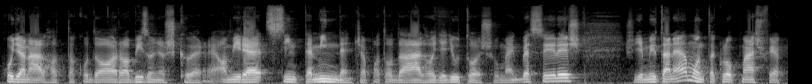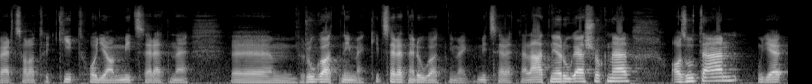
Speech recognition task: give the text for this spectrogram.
hogyan állhattak oda arra a bizonyos körre, amire szinte minden csapat odaáll, hogy egy utolsó megbeszélés, és ugye miután elmondta Klopp másfél perc alatt, hogy kit, hogyan, mit szeretne öm, rugatni, meg kit szeretne rugatni, meg mit szeretne látni a rugásoknál, azután ugye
